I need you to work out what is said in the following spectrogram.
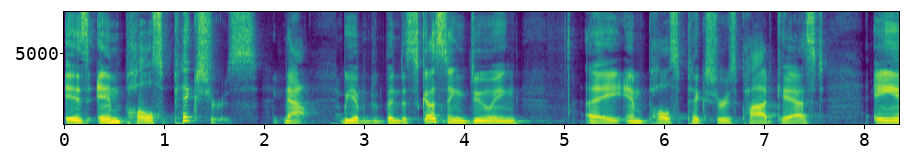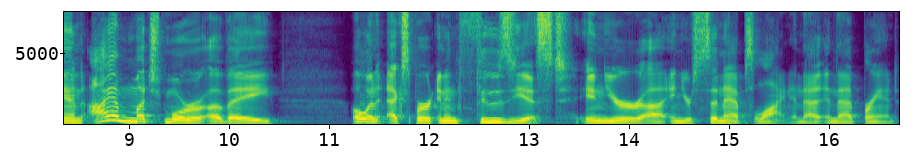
is Impulse Pictures. Now, we have been discussing doing a Impulse Pictures podcast, and I am much more of a oh an expert an enthusiast in your uh, in your synapse line in that in that brand.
